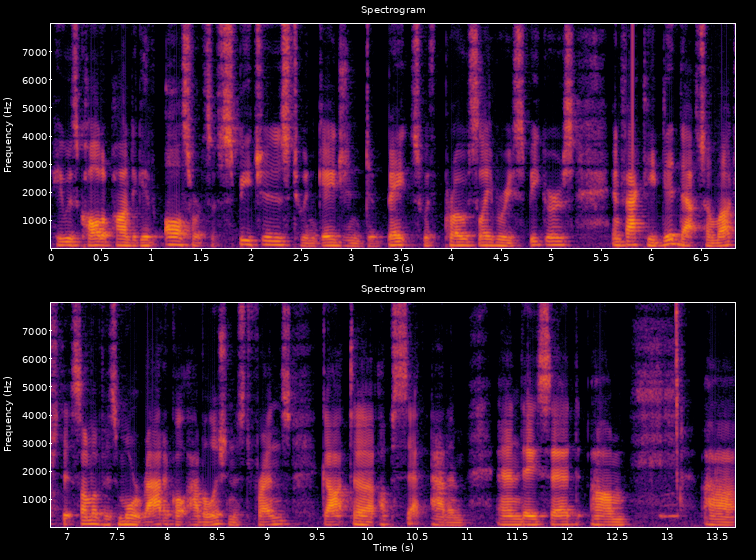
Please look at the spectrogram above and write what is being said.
He was called upon to give all sorts of speeches, to engage in debates with pro slavery speakers. In fact, he did that so much that some of his more radical abolitionist friends got uh, upset at him, and they said, um, uh,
